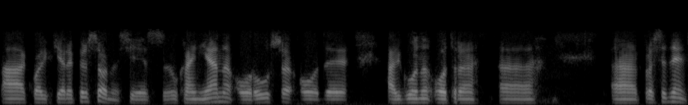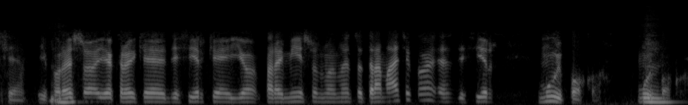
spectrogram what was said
a cualquier persona, si es ucraniana o rusa o de alguna otra uh, uh, procedencia. Y por eso yo creo que decir que yo para mí es un momento dramático es decir muy poco, muy mm. poco.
